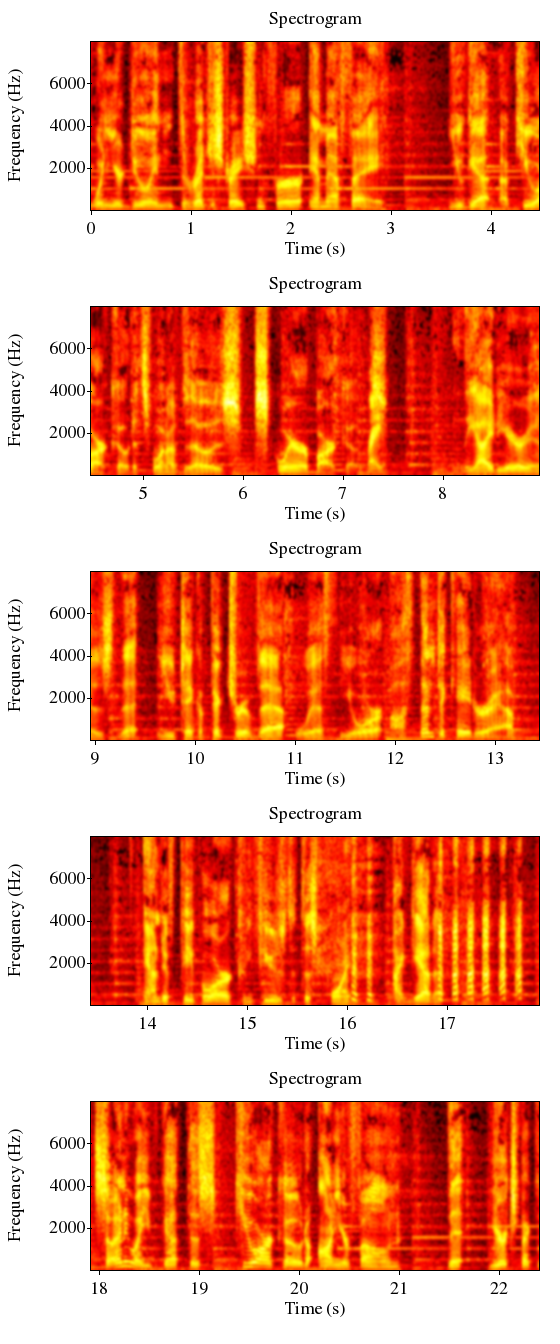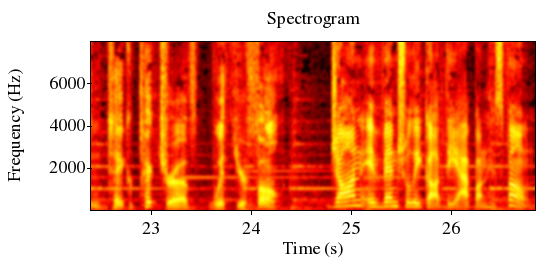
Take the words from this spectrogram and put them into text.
when you're doing the registration for MFA, you get a QR code. It's one of those square barcodes. Right. The idea is that you take a picture of that with your authenticator app and if people are confused at this point, I get it. So, anyway, you've got this QR code on your phone that you're expected to take a picture of with your phone. John eventually got the app on his phone.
